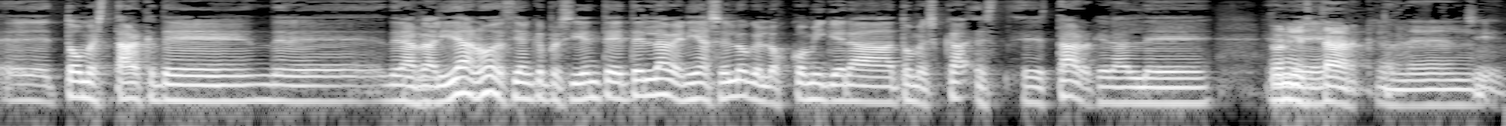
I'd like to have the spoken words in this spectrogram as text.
eh, Tom Stark de, de, de la realidad, ¿no? Decían que el presidente de Tesla venía a ser lo que en los cómics era Tom Ska- Stark, que era el de... Tony el de- Stark, el del... Sí,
